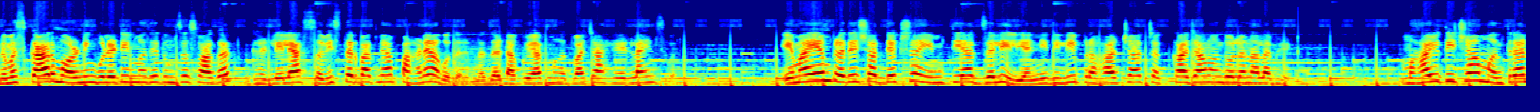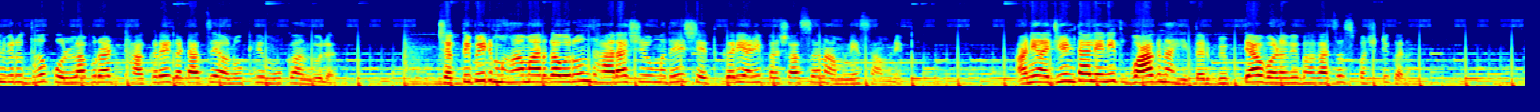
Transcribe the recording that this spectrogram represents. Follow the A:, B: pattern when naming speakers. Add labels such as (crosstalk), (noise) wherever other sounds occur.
A: नमस्कार मॉर्निंग बुलेटिनमध्ये तुमचं स्वागत. घडलेल्या सविस्तर बातम्या पाहण्या अगोदर नजर टाकूयात महत्त्वाच्या हेडलाईन्सवर एम आय एम प्रदेशाध्यक्ष इम्तियाज जलील यांनी दिली प्रहारच्या चक्काजाम आंदोलनाला भेट. महायुतीच्या मंत्र्यांविरुद्ध कोल्हापुरात ठाकरे गटाचे अनोखे मूक आंदोलन. शक्तीपीठ महामार्गावरून धाराशिवमध्ये शेतकरी आणि प्रशासन आमने सामने. आणि अजिंठा लेणीत वाघ नाही तर बिबट्या वनविभागाचं स्पष्टीकरण.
